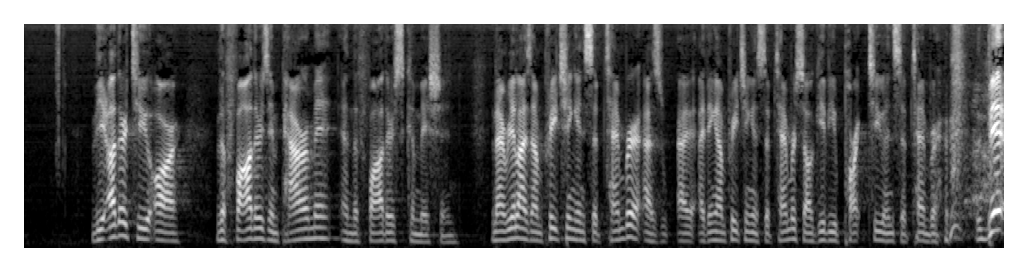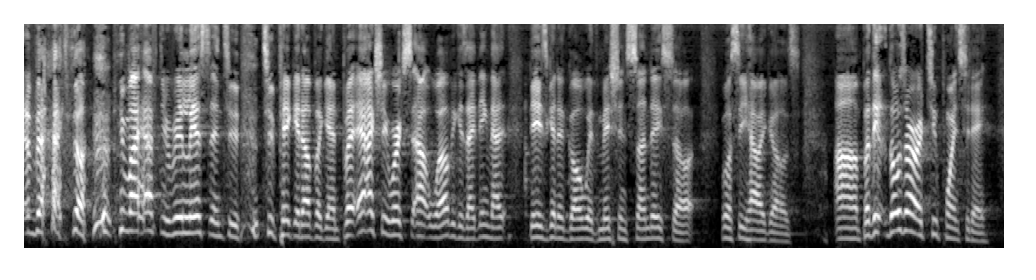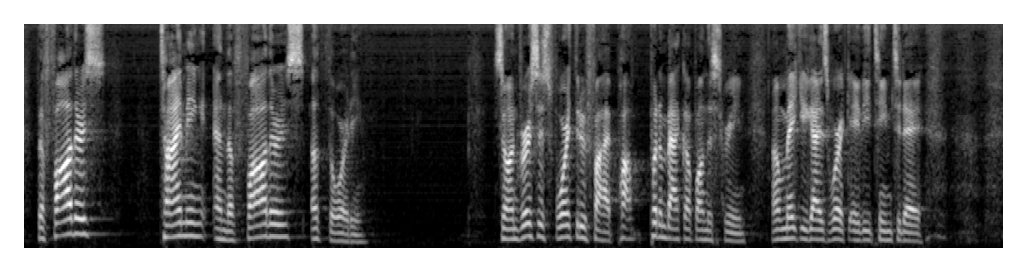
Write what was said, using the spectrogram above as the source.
The other two are the Father's empowerment and the Father's commission. And I realize I'm preaching in September, as I, I, think I'm preaching in September, so I'll give you part two in September. a bit back, so you might have to re listen to, to pick it up again. But it actually works out well because I think that day is going to go with Mission Sunday, so we'll see how it goes. Uh, but the, those are our two points today the Father's timing and the Father's authority. So in verses 4 through 5, pop, put them back up on the screen. I'll make you guys work, AV team, today.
